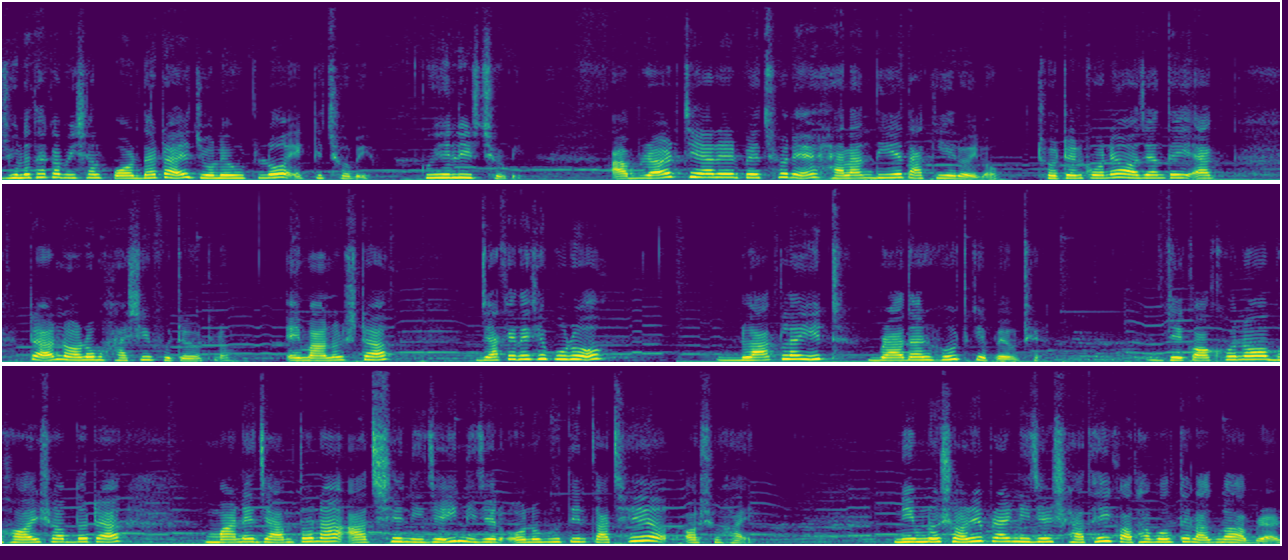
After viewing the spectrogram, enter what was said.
ঝুলে থাকা বিশাল পর্দাটায় জ্বলে উঠল একটি ছবি, কুহেলির ছবি। আবরার চেয়ারের পেছনে হেলান দিয়ে তাকিয়ে রইল। ঠোঁটের কোণে অজান্তেই একটা নরম হাসি ফুটে উঠল। এই মানুষটা, যাকে দেখে পুরো ব্ল্যাক লাইট ব্রাদারহুড কেঁপে ওঠে। যে কখনো ভয় শব্দটা মানে জানতো না, আজ সে নিজেই নিজের অনুভূতির কাছে অসহায়। নিম্ন স্বরে প্রায় নিজের সাথেই কথা বলতে লাগল আবরার।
